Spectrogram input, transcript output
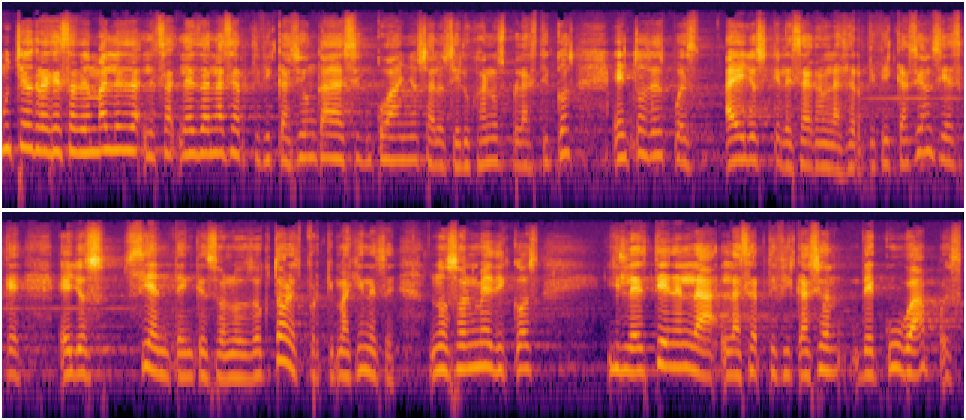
Muchas gracias. Además, les, dan la certificación cada cinco años a los cirujanos plásticos. Entonces, pues a ellos que les hagan la certificación, si es que ellos sienten que son los doctores, porque imagínense, no son médicos y les tienen la, certificación de Cuba, pues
